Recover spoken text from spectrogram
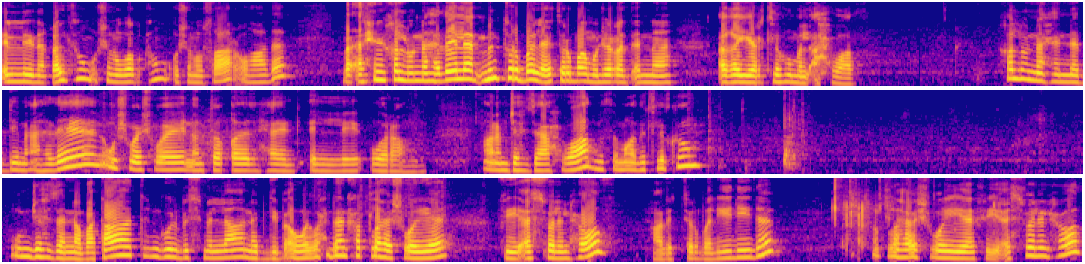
اللي نقلتهم وشنو وضعهم وشنو صار وهذا. الحين خلونا هذيلا من تربة لتربه مجرد إن غيرت لهم الأحواض. خلونا الحين نبدي مع هذيل وشوي شوي ننتقل حق اللي وراهم. أنا مجهزة أحواض مثل ما قلت لكم. ومجهزة النباتات. نقول بسم الله نبدي بأول وحدة نحط لها شوية في أسفل الحوض. هذه التربة الجديدة. نحط لها شوية في أسفل الحوض.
